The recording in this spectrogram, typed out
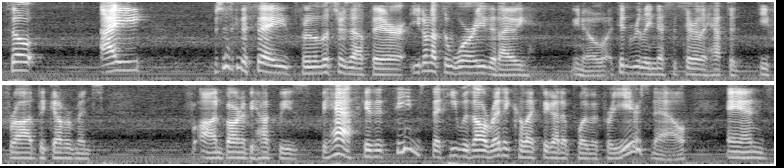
So, I was just gonna say for the listeners out there, you don't have to worry that I, you know, I didn't really necessarily have to defraud the government on Barnaby Huckabee's behalf because it seems that he was already collecting unemployment for years now, and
